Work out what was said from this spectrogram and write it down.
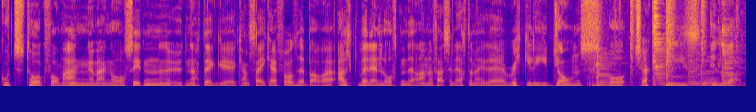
godstog for mange, mange år siden, uten at jeg eh, kan si hvorfor. Det er bare alt ved den låten der han fascinerte meg. Det er Ricky Lee Jones og Chuck Ease In Love.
